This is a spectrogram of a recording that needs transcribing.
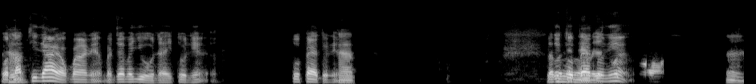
ผลลัพธ์ที่ได้ออกมาเนี่ย มันจะมาอยู่ในตัวเนี้ย ตัวแปรตัวเนี้ยครับในตัวแปรตัวเนี้ยอ่า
